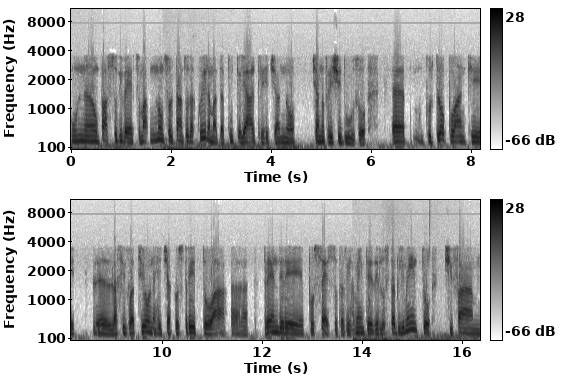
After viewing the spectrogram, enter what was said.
un, un, passo diverso, ma non soltanto da quella, ma da tutte le altre che ci hanno, ci hanno preceduto. Eh, purtroppo anche la situazione che ci ha costretto a, a prendere possesso praticamente dello stabilimento ci fa mm,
